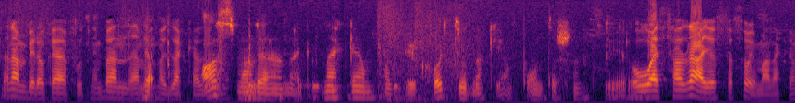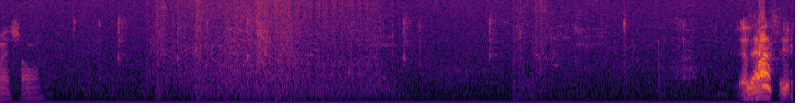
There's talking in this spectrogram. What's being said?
De nem bírok elfutni, bennem van, hogy le kell. Azt mondd el meg nekem, hogy ők hogy tudnak ilyen pontosan célra. Ó, ezt ha rájössz, szólj már nekem is amúgy. Ez Lehet,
